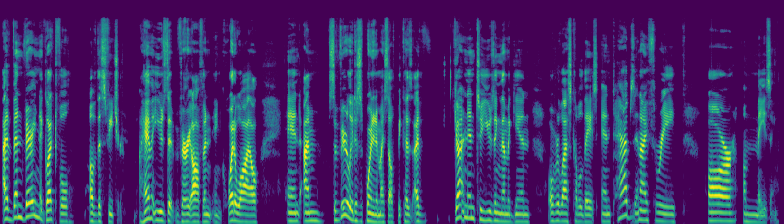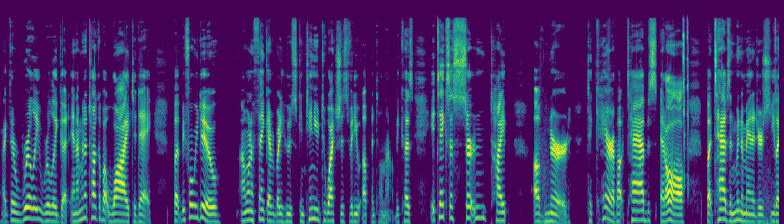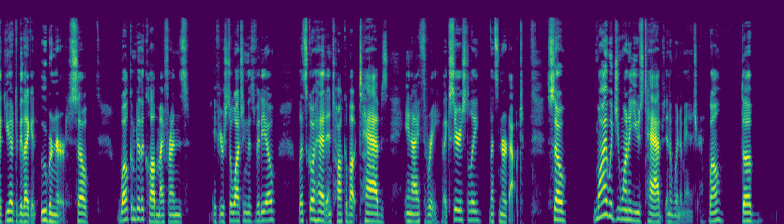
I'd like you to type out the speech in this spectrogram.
I've been very neglectful of this feature. I haven't used it very often in quite a while, and I'm severely disappointed in myself because I've gotten into using them again over the last couple days, and tabs in i3 are amazing. Like they're really, really good. And I'm going to talk about why today. But before we do, I want to thank everybody who's continued to watch this video up until now because it takes a certain type of nerd to care about tabs at all, but tabs and window managers, you like you have to be like an uber nerd. So, welcome to the club, my friends. If you're still watching this video, let's go ahead and talk about tabs in i3. Like seriously, let's nerd out. So, why would you want to use tabs in a window manager? Well, the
